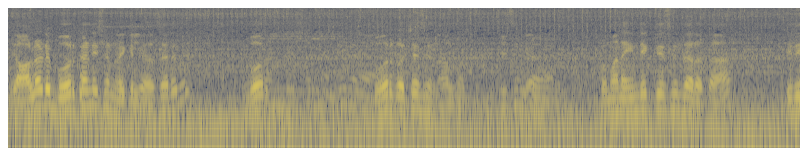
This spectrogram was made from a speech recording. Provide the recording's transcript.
ఇది ఆల్రెడీ బోర్ కండిషన్ వెహికల్ కదా సార్ ఇది? బోర్ బోర్కి వచ్చేసింది ఆల్మోస్ట్ ఇప్పుడు మనం ఇంజెక్ట్ చేసిన తర్వాత ఇది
